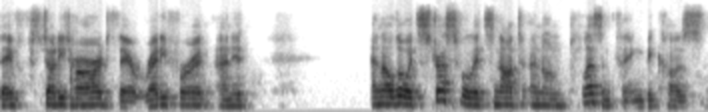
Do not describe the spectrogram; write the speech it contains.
they've studied hard, they're ready for it, and it and although it's stressful, it's not an unpleasant thing because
